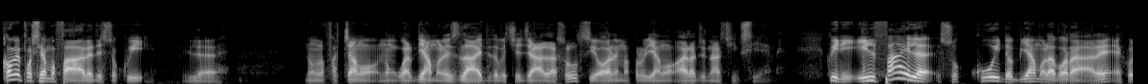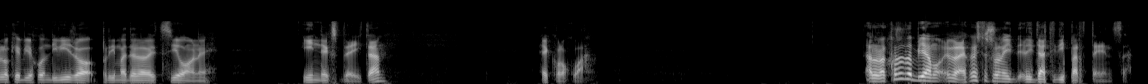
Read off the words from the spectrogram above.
come possiamo fare adesso qui? Il, non facciamo, non guardiamo le slide dove c'è già la soluzione, ma proviamo a ragionarci insieme. Quindi il file su cui dobbiamo lavorare è quello che vi ho condiviso prima della lezione, index data, eccolo qua. Allora, cosa dobbiamo... Eh, beh, questi sono i, i dati di partenza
